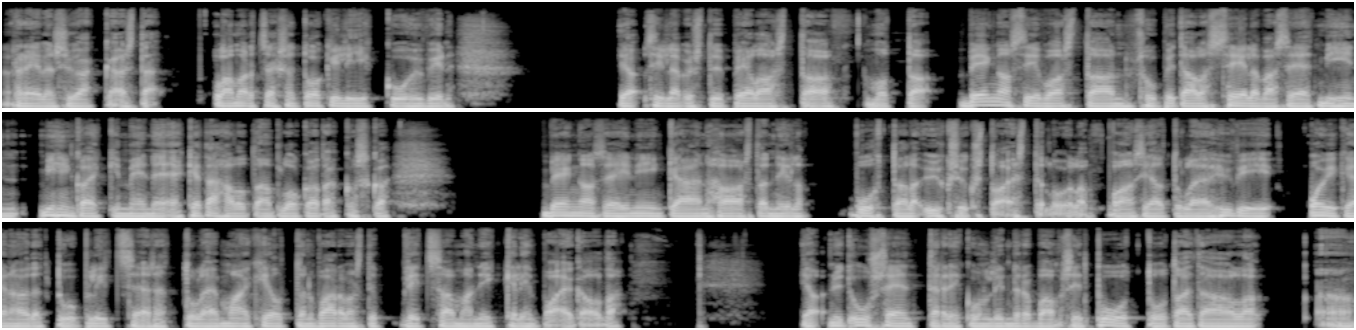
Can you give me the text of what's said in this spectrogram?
Ravens hyökkäystä. Lamar Jackson toki liikkuu hyvin ja sillä pystyy pelastaa, mutta Bengalsiin vastaan sun pitää olla selvä se, että mihin, mihin kaikki menee, ketä halutaan blokata, koska Bengals ei niinkään haasta niillä puhtailla yksi yksi taisteluilla, vaan siellä tulee hyvin oikein otettua blitzejä, se tulee Mike Hilton varmasti blitzaamaan Nikkelin paikalta. Ja nyt uusi sentteri, kun Linderbaum siitä puuttuu, taitaa olla Äh,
